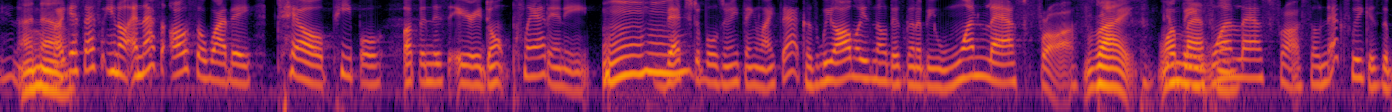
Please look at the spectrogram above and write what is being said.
you know. I know. I guess that's you know, and that's also why they tell people up in this area don't plant any Mm-hmm. vegetables or anything like that because we always know there's going to be one last frost. Right. One There'll last one one. last frost. So next week is the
